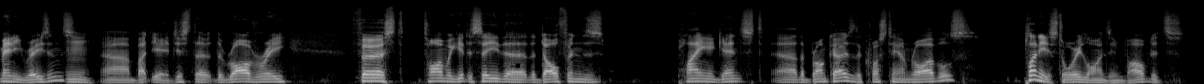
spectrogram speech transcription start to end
many reasons. Mm. Uh, but yeah, just the the rivalry. First time we get to see the the Dolphins playing against uh, the Broncos, the crosstown rivals. Plenty of storylines involved. It's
